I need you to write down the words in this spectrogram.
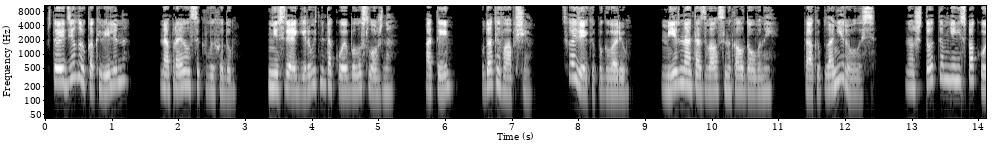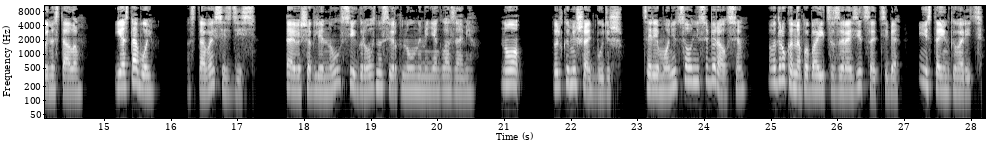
что я делаю как велено, направился к выходу. Не среагировать на такое было сложно. «А ты? Куда ты вообще?» «С хозяйкой поговорю». Мирно отозвался наколдованный. Так и планировалось. Но что-то мне неспокойно стало. «Я с тобой. Оставайся здесь». Тавиш оглянулся и грозно сверкнул на меня глазами. «Но только мешать будешь». Церемониться он не собирался. Вдруг она побоится заразиться от тебя и не станет говорить.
